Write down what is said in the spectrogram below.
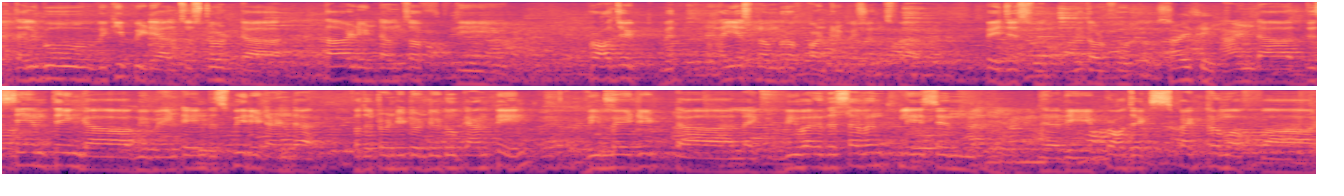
the Telugu Wikipedia also stood uh, third in terms of the project with highest number of contributions for pages with, without photos. I see. And uh, the same thing, uh, we maintained the spirit, and uh, for the 2022 campaign, we made it uh, like we were in the seventh place in uh, the project spectrum of uh,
